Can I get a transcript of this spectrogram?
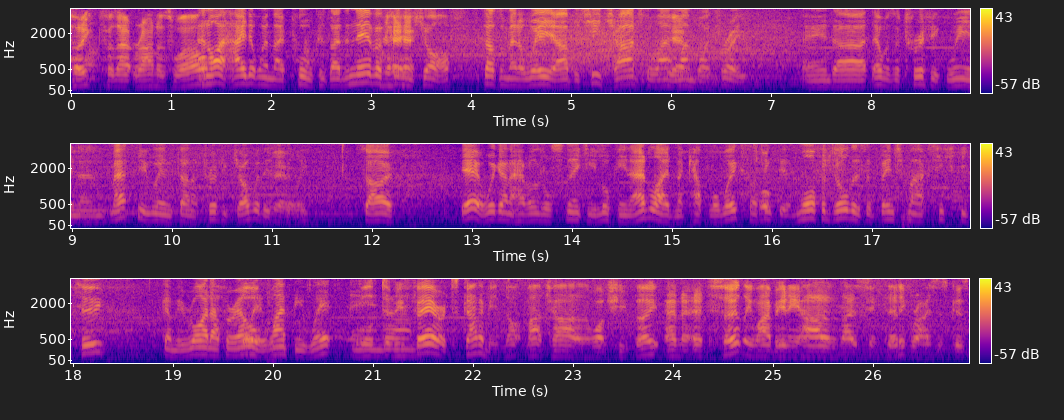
peaked for that run as well. and I hate it when they pull because they never Yeah. finish off. Doesn't matter where you are, but she charged away and Yeah. won by three. And uh, that was a terrific win. And Matthew Wynn's done a terrific job with this Yeah. filly. So, yeah, we're going to have a little sneaky look in Adelaide in a couple of weeks. I think that Morphettville, there's a benchmark 62. It's going to be right up her alley. Well- it won't be wet. well, to be um, fair, it's going to be not much harder than what she beat, and it certainly won't be any harder than those synthetic races because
